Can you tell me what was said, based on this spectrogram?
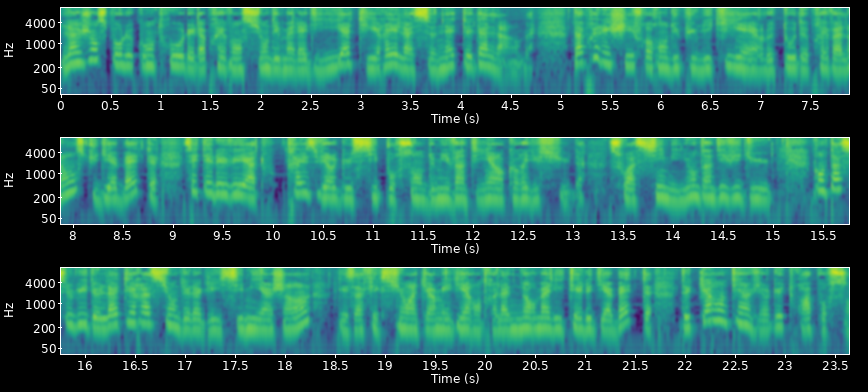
l'Agence pour le contrôle et la prévention des maladies a tiré la sonnette d'alarme. D'après les chiffres rendus publics hier, le taux de prévalence du diabète s'est élevé à 13,6% en 2021 en Corée du Sud, soit 6 millions d'individus. Quant à celui de l'altération de la glycémie à jeun, des affections intermédiaires entre la normalité et le diabète, de 41,3%.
